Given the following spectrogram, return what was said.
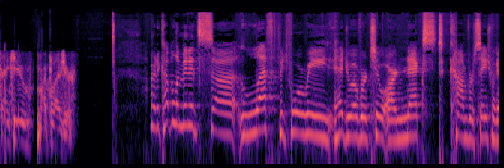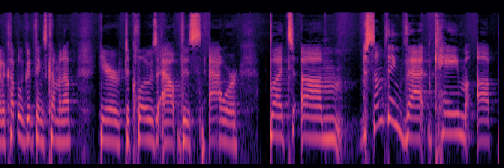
Thank you. My pleasure. All right, a couple of minutes uh, left before we head you over to our next conversation. We've got a couple of good things coming up here to close out this hour, but um, something that came up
